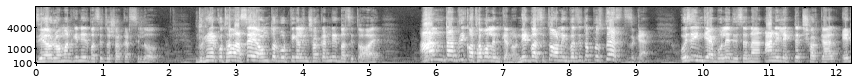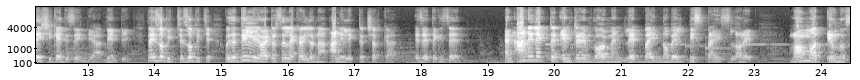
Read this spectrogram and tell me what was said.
জিয়াউর রহমানকে নির্বাচিত সরকার ছিল। দুনিয়ার কোথাও আছে অন্তর্বর্তীকালীন সরকার নির্বাচিত হয়? আন্দাবরি কথা বলেন কেন? নির্বাচিত, অনির্বাচিত প্রশ্ন আসতেছে কেন? ওই যে ইন্ডিয়া বলে দিছে না আনইলেক্টেড সরকার, এটাই শিখাই দিছে ইন্ডিয়া বিএনপি তাই জপিচ্ছে জপিচ্ছে। ওই যে দিল্লি রয়টার্সে লেখা হইল না আনইলেক্টেড সরকার। এই যে দেখেছেন? An unelected interim government led by Nobel Peace Prize laureate মোহাম্মদ ইউনুস।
